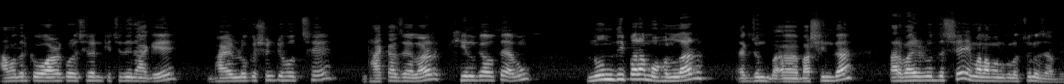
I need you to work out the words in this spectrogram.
আমাদেরকে অর্ডার করেছিলেন কিছুদিন আগে। ভাইয়ের লোকেশনটি হচ্ছে ঢাকা জেলার খিলগাঁওতে এবং নন্দীপাড়া মহল্লার একজন বাসিন্দা। তার বাড়ির উদ্দেশ্যে এই মালামালগুলো চলে যাবে,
